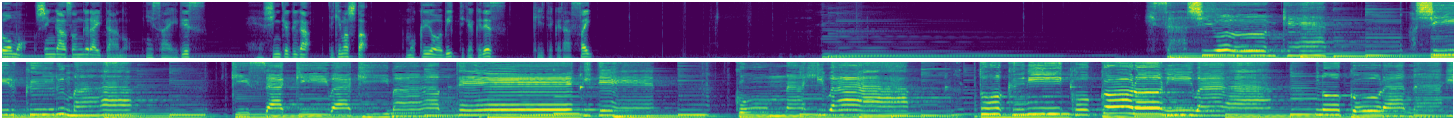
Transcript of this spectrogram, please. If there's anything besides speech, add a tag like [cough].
どうも、シンガーソングライターの2歳です。新曲ができました。木曜日って曲です。聴いてください。日差しを受け走る車行き先は決まっていてに心には残らない。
